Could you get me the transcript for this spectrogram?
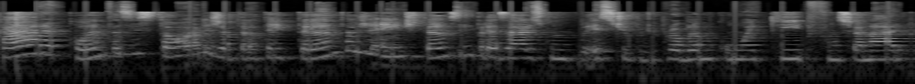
Cara, quantas histórias, já tratei tanta gente, tantos empresários com esse tipo de problema, com uma equipe, funcionário,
